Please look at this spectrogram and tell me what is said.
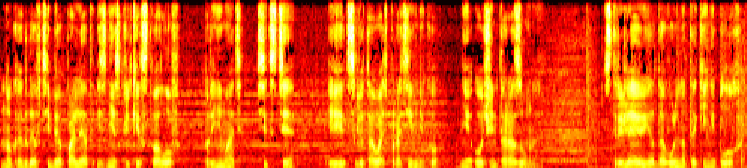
Но когда в тебя палят из нескольких стволов, принимать сиксте и салютовать противнику не очень-то разумно. Стреляю я довольно-таки неплохо,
